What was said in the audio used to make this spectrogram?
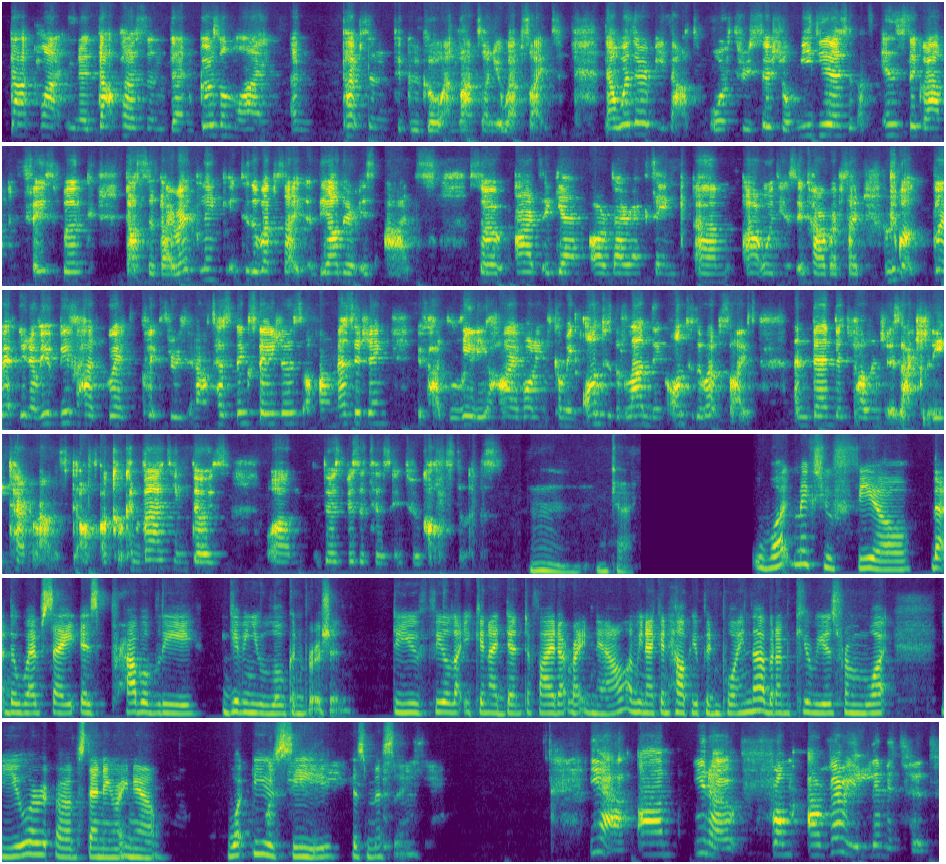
that client you know that person then goes online and types into Google and lands on your website. Now, whether it be that or through social media, so that's Instagram and Facebook, that's a direct link into the website, and the other is ads. So ads again are directing um, our audience into our website. And We've got, you know, we've, we've had great click throughs in our testing stages of our messaging. We've had really high volumes coming onto the landing, onto the website, and then the challenge is actually turnaround of, of converting those um, those visitors into customers. Mm, okay. What makes you feel that the website is probably giving you low conversion? Do you feel that you can identify that right now? I mean, I can help you pinpoint that, but I'm curious from what you are uh, standing right now. What do you see is missing? Yeah, um, you know, from our very limited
